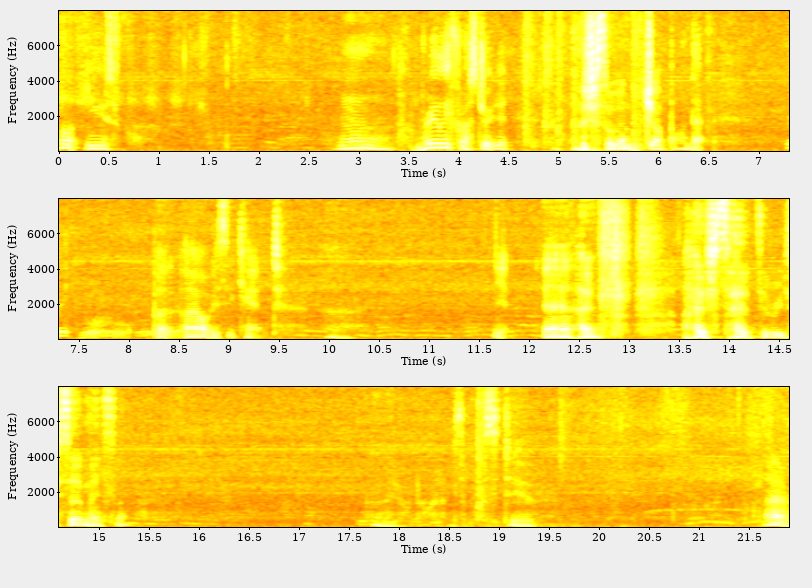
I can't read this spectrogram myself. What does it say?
Not useful. Mm. I'm really frustrated. I was just going to jump on that. But I obviously can't. Uh, yeah, and I've, I just had to reset myself. I don't know what I'm supposed to do. I'm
